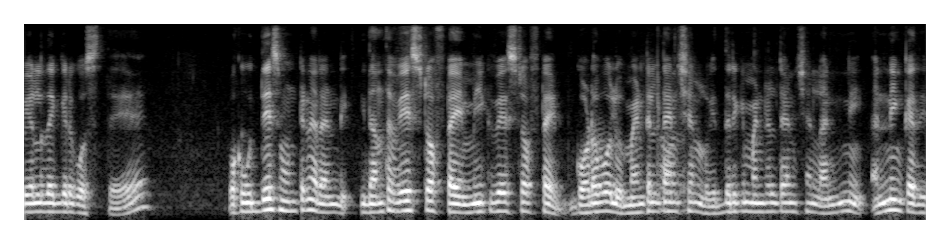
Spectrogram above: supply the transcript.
వీళ్ళ దగ్గరకు వస్తే ఒక ఉద్దేశం ఉంటేనే రండి. ఇదంతా వేస్ట్ ఆఫ్ టైం మీకు వేస్ట్ ఆఫ్ టైం గొడవలు మెంటల్ టెన్షన్లు ఇద్దరికి మెంటల్ టెన్షన్లు అన్నీ అన్నీ ఇంకా అది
